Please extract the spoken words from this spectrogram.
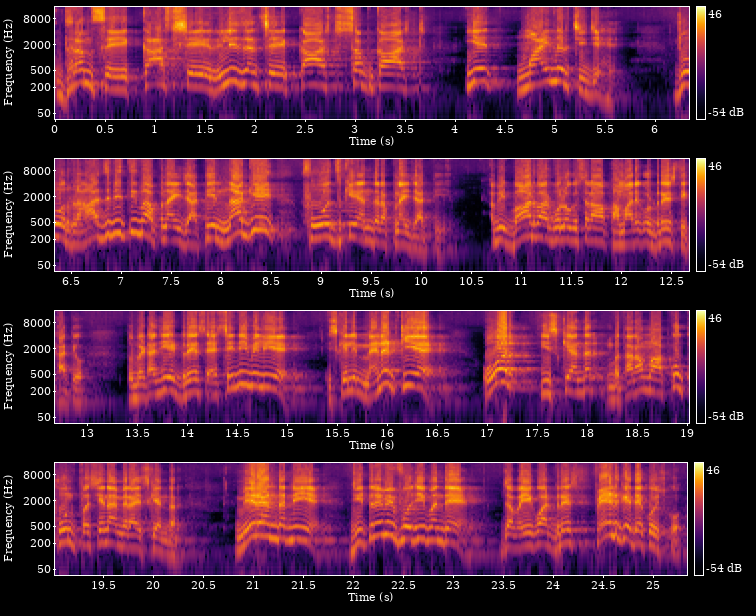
धर्म से, कास्ट से, रिलीजन से, कास्ट, सब कास्ट, ये माइनर चीज़ें हैं, जो राजनीति में अपनाई जाती है, ना कि फौज के अंदर अपनाई जाती है। अभी बार बार बोलोगे, सर, आप हमारे को ड्रेस दिखाते हो। तो बेटा जी, ये ड्रेस ऐसे नहीं मिली है। इसके लिए मेहनत की है। और इसके अंदर बता रहा हूँ आपको, खून पसीना मेरा इसके अंदर। मेरे अंदर नहीं है। जितने भी फौजी बंदे हैं, जब एक बार ड्रेस पहन के देखो इसको,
